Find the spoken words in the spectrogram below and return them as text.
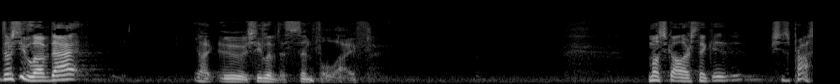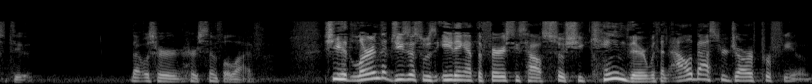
Don't she love that? You're like, ooh, she lived a sinful life. Most scholars think it, she's a prostitute. That was her, her sinful life. She had learned that Jesus was eating at the Pharisee's house, so she came there with an alabaster jar of perfume.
